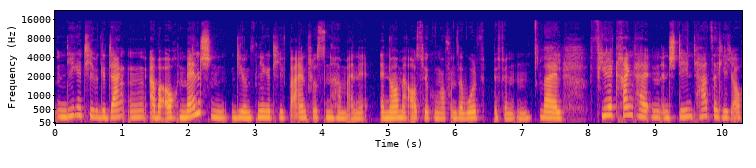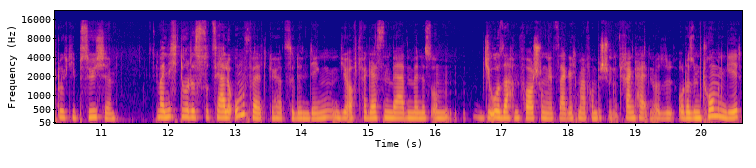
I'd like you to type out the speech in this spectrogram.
negative Gedanken, aber auch Menschen, die uns negativ beeinflussen, haben eine enorme Auswirkung auf unser Wohlbefinden. Weil viele Krankheiten entstehen tatsächlich auch durch die Psyche. Weil nicht nur das soziale Umfeld gehört zu den Dingen, die oft vergessen werden, wenn es um die Ursachenforschung jetzt sage ich mal von bestimmten Krankheiten oder, oder Symptomen geht,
